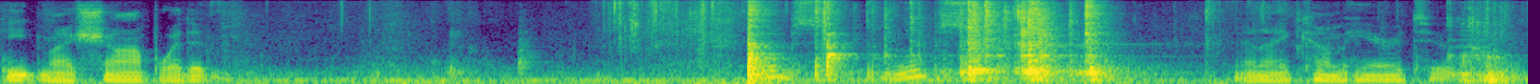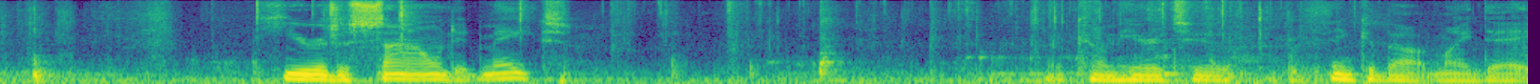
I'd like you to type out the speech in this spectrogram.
heat my shop with it. Oops, oops. And I come here to hear the sound it makes. I come here to think about my day.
